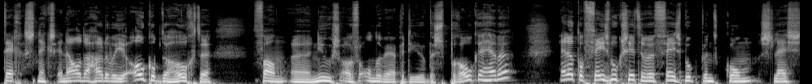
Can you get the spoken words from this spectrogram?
techsnacksnl. Daar houden we je ook op de hoogte van eh, nieuws over onderwerpen die we besproken hebben. En ook op Facebook zitten we, facebook.com slash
